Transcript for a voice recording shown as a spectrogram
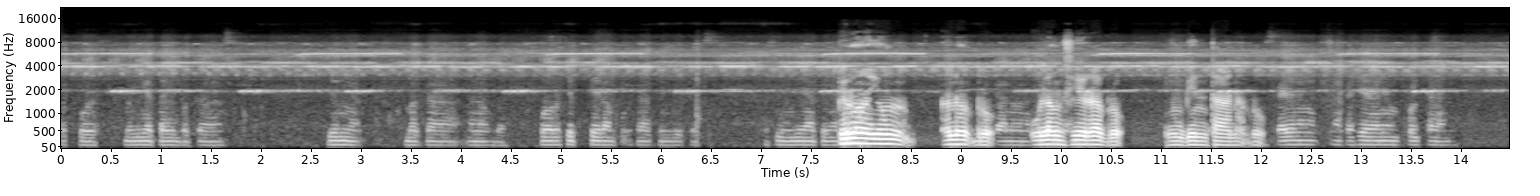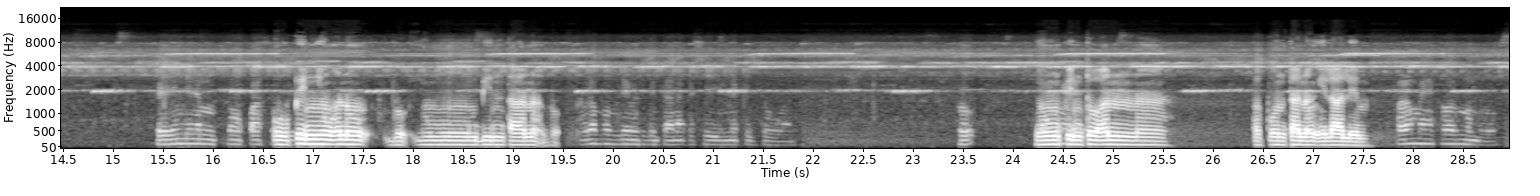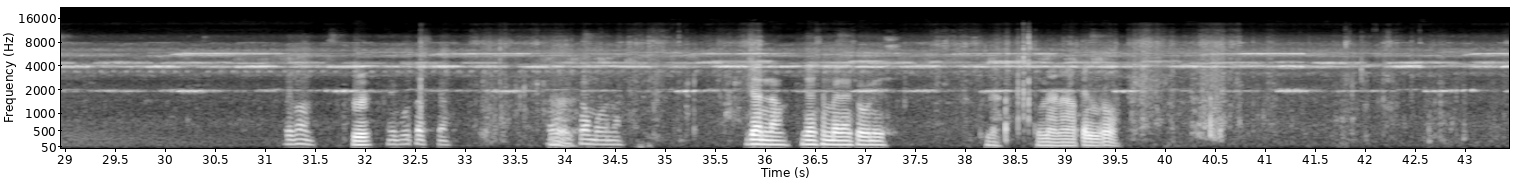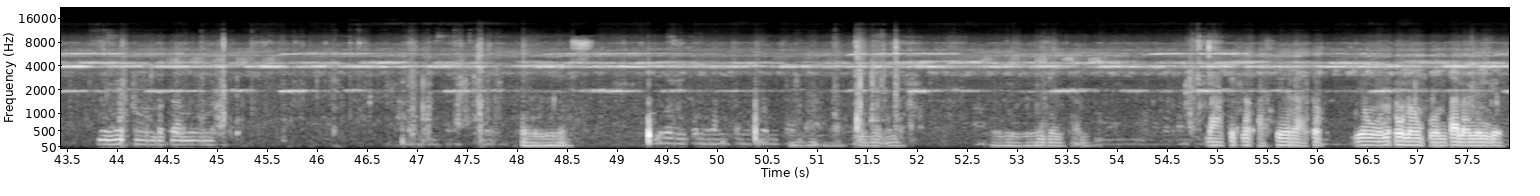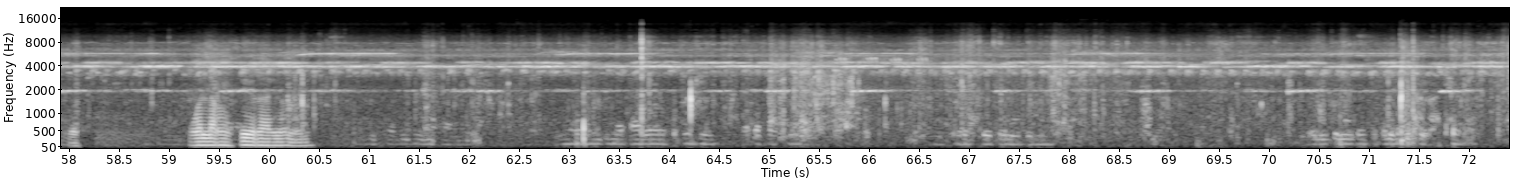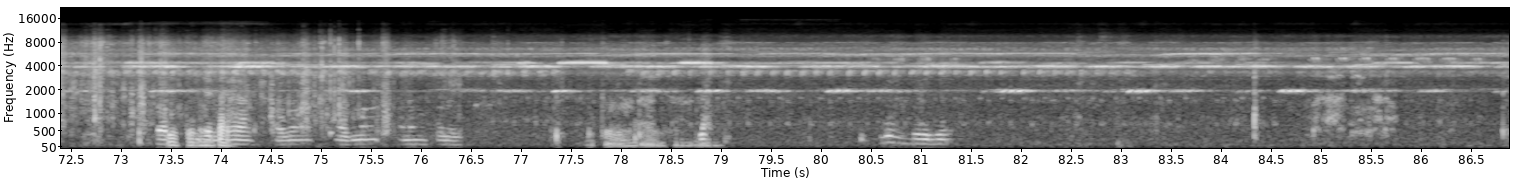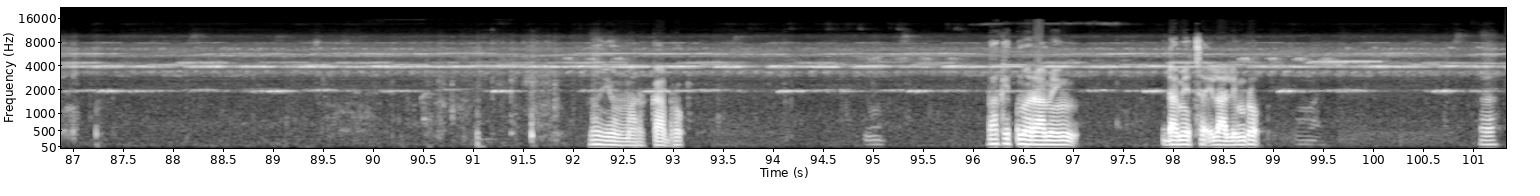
Tapos, maingat tayo baka, yun nga, baka, ano ba, puro safety lang po sa atin dito. Pero yung ano bro, ulang sira bro. Yung bintana bro. Kaya nang nakasira yung pultahan. Kaya hindi naman pumapasok. Open yung ano bro, yung bintana bro. Walang problema sa bintana kasi may pintuan. Yung pintuan na papunta ng ilalim. Parang may nakawal mo bro. Raymond, Hmm? may butas ka. Pero ikaw muna. Diyan lang, diyan sa Melanchonis. Tingnan natin bro. Ingat kung baka may ano. Ayun guys. Siguro dito na lang kami sa. Bakit nakasira to? Yung un- unang punta namin dito. Walang sira yun. Ano. hindi na tayo pwede papasukin. Irespeto natin yun. So, dito na tayo sa paligid. Dito lang Diyan tayo. Huwag mong, ano tuloy. Dito lang tayo sa ano. No, yung marka bro. Bakit maraming damit sa ilalim bro? Okay.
